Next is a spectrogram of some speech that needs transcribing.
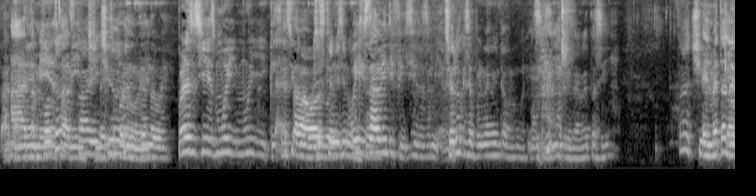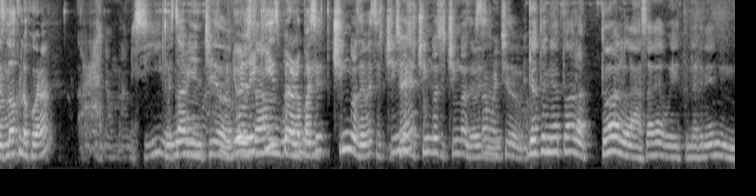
Ah, ah también, también estaba bien, chido. Super Nintendo, güey. Pero ese sí es muy, muy clásico. Güey, estaba bien difícil esa mierda. Solo que se ponía bien cabrón, güey. Sí, la neta sí. Estaba chido. ¿El Metal Slug lo jugaron? Sí, güey. Está bien chido. Yo el X, pero lo pasé chingos de veces, chingos ¿Sí? y chingos y chingos de veces. Está muy chido, güey. Yo tenía toda la, toda la saga, güey. La tenía en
